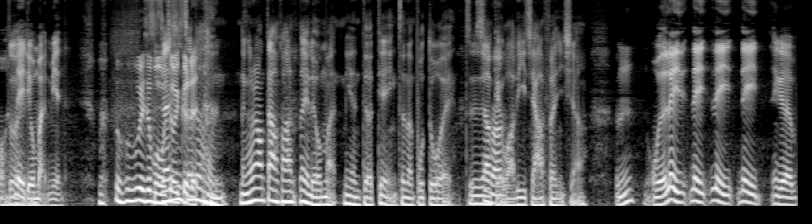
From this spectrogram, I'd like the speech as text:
哦，泪流满面。为什么我做一个人？真的很能够让大发泪流满面的电影真的不多哎，这是要给瓦力加分一下。嗯，我的泪泪泪泪那个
